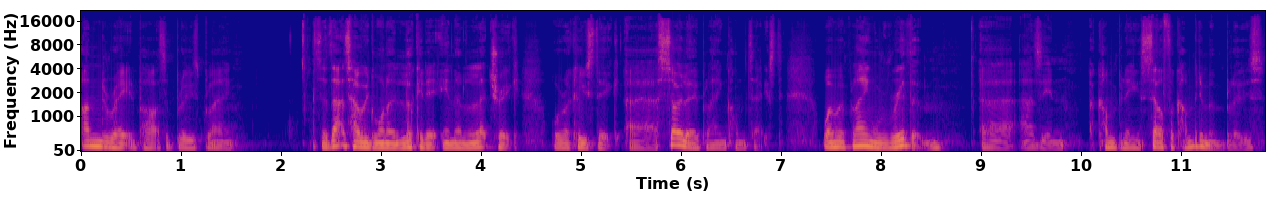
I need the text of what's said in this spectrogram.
underrated parts of blues playing. So that's how we'd want to look at it in an electric or acoustic uh, solo playing context. When we're playing rhythm, uh, as in accompanying self accompaniment blues,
